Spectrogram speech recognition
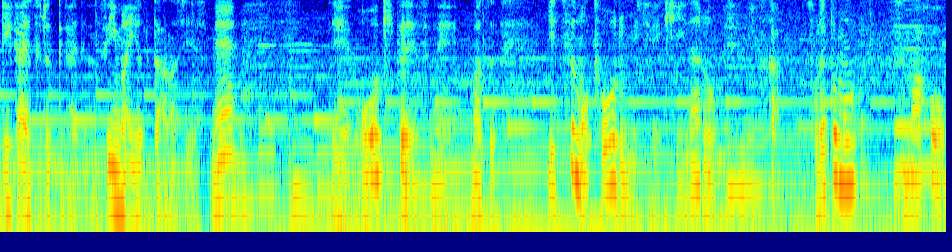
理解するって書いてあるんです。今言った話ですね。で大きくですねまずいつも通る道で気になるお店に行くか。それともスマホ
